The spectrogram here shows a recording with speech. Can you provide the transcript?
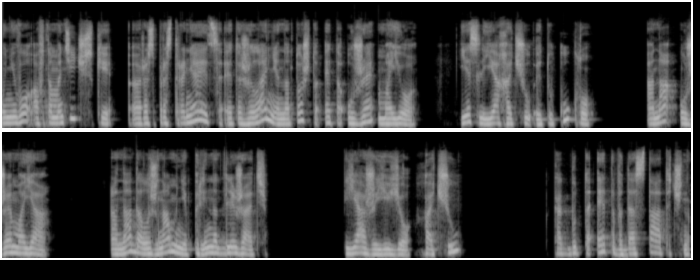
у него автоматически э, распространяется это желание на то, что это уже мое. Если я хочу эту куклу, она уже моя. Она должна мне принадлежать. Я же ее хочу. Как будто этого достаточно.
